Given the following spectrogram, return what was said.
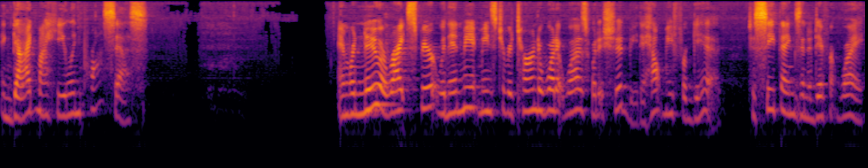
and guide my healing process and renew a right spirit within me, it means to return to what it was, what it should be, to help me forgive, to see things in a different way.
